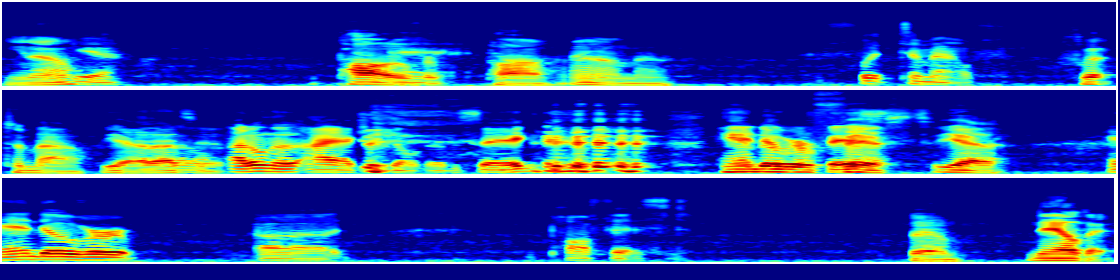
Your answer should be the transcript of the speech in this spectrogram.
you know? yeah, Paw over Eh. paw. I don't know. foot to mouth. Foot to mouth. Yeah, that's I it. I don't know. I actually don't know the saying. hand, Hand over, over fist. fist. Yeah. Hand over, uh, paw fist. Boom. Nailed it.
